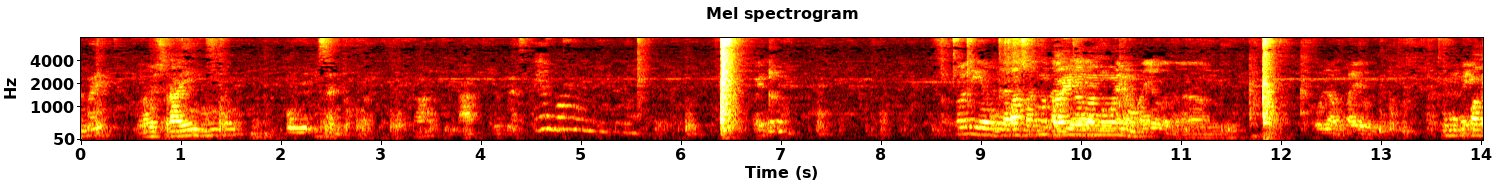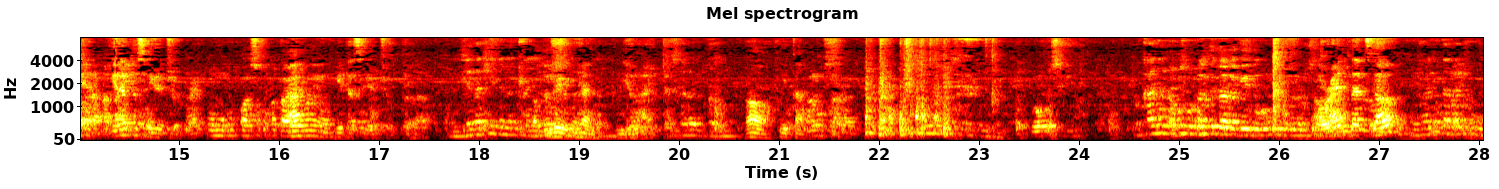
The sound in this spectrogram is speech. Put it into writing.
May I was trying. kung sando ko. Ah, yung plastic. Pwede. Pasok na tayo ng ano ngayon. Kayo, um, kulang May Pumapasok. kayo. sa YouTube, right? Pumapasok pa tayo ngayon. Kita sa YouTube. diba? Hindi, yan. Yung item. Oo, oh, kita. Anong sarap? Magkano lang Ang mo? sobrang nilalagay doon. Alright, let's go. Magkano talaga mo?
